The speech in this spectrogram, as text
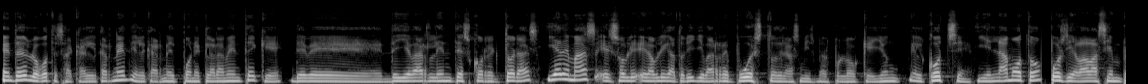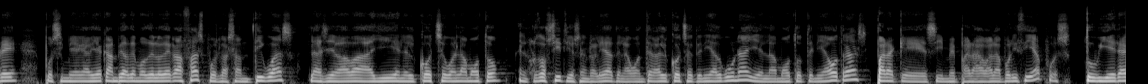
Entonces luego te saca el carnet y el carnet pone claramente que debe de llevar lentes correctoras y además era obligatorio llevar repuesto de las mismas, por lo que yo en el coche y en la moto pues llevaba siempre, pues si me había cambiado de modelo de gafas, pues las antiguas las llevaba allí en el coche o en la moto, en los dos sitios en realidad, en la guantera del coche tenía alguna y en la moto tenía otras, para que si me paraba la policía pues tuviera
